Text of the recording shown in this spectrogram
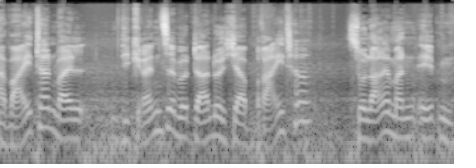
erweitern, weil die Grenze wird dadurch ja breiter, solange man eben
